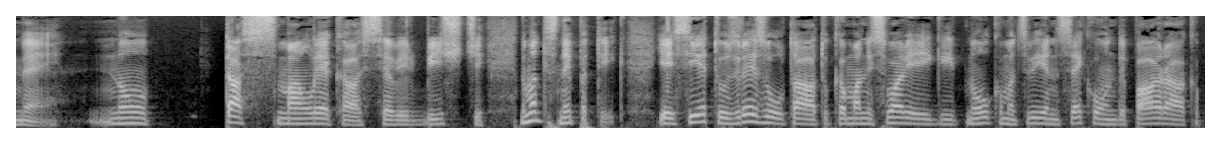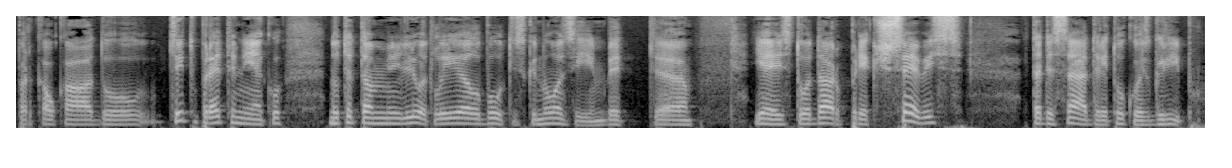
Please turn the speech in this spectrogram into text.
nē. Nu, tas man liekas, jau ir bišķi. Nu, man tas nepatīk. Ja es ietu uz rezultātu, ka man ir svarīgi 0,1 sekunde pārāka par kaut kādu citu pretinieku, nu, tad tam ir ļoti liela būtiska nozīme. Bet, ja es to daru priekš sevis, uh, tad es ēdu arī to, ko es gribu.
